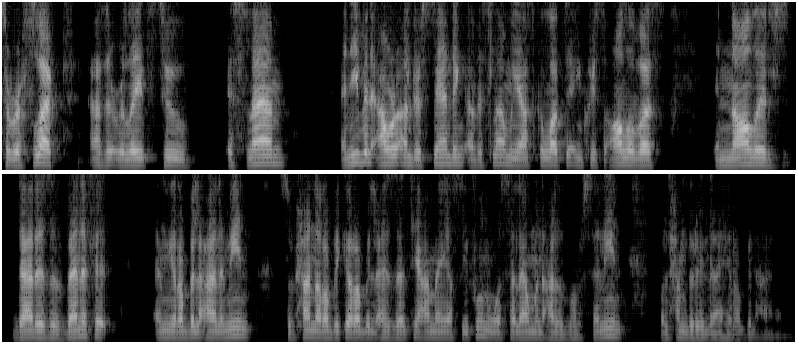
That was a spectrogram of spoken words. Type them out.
to reflect as it relates to Islam and even our understanding of Islam. We ask Allah to increase all of us in knowledge that is of benefit. Amin Rabbil Alameen. سبحان ربك رب العزة عما يصفون وسلام على المرسلين والحمد لله رب العالمين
